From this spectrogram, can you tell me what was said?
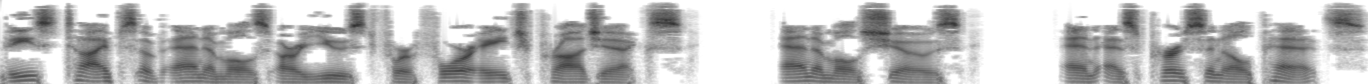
These types of animals are used for 4-H projects, animal shows, and as personal pets.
